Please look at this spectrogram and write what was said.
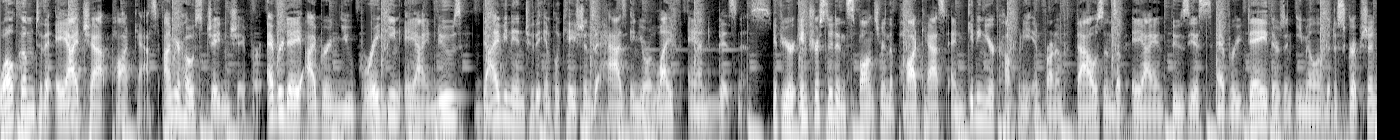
Welcome to the AI Chat Podcast. I'm your host, Jaeden Schafer. Every day, I bring you breaking AI news, diving into the implications it has in your life and business. If you're interested in sponsoring the podcast and getting your company in front of thousands of AI enthusiasts every day, there's an email in the description.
